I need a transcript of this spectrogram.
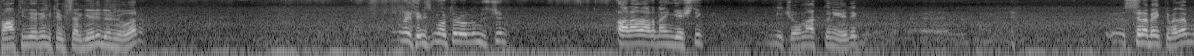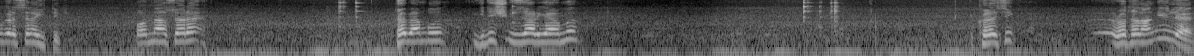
tatillerini bitirmişler, geri dönüyorlar. Neyse biz motor olduğumuz için aralardan geçtik. Birçoğunun hakkını yedik. Ee, Sıra beklemeden Bulgaristan'a gittik. Ondan sonra tabii ben bu gidiş güzergahımı klasik rotadan değil de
